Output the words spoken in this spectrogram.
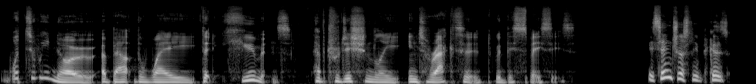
What do we know about the way that humans have traditionally interacted with this species? It's interesting because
